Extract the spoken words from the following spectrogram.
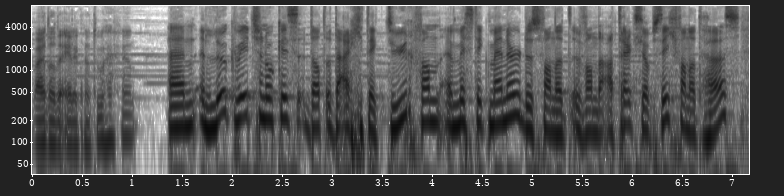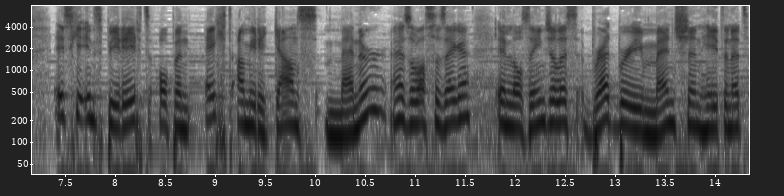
waar dat eigenlijk naartoe gaat gaan. En een leuk weetje ook is dat de architectuur van Mystic Manor, dus van, het, van de attractie op zich, van het huis, is geïnspireerd op een echt Amerikaans manor, hè, zoals ze zeggen. In Los Angeles, Bradbury Mansion heette het.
